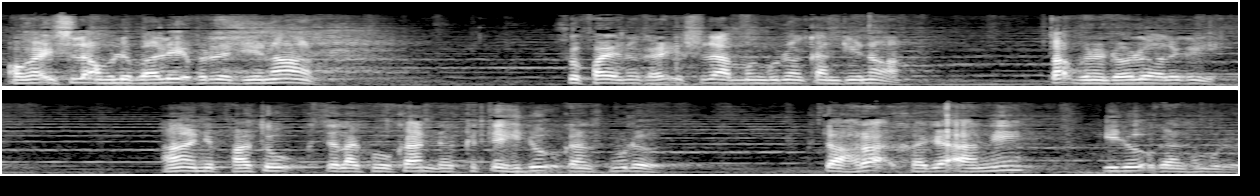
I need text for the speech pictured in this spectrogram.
Orang Islam boleh balik pada dinar supaya negara Islam menggunakan dinar. Tak guna dolar lagi. Ha, ini patut kita lakukan dan kita hidupkan semula. Kita harap kerajaan ini hidupkan semula.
